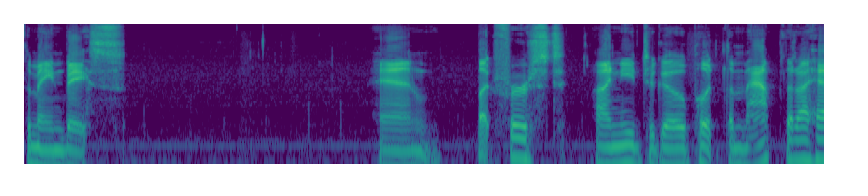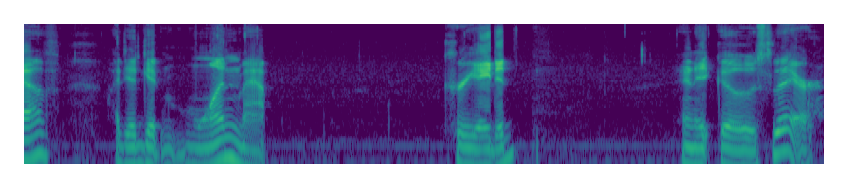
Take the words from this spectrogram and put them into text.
the main base. And but first I need to go put the map that I have. I did get one map created and it goes there.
